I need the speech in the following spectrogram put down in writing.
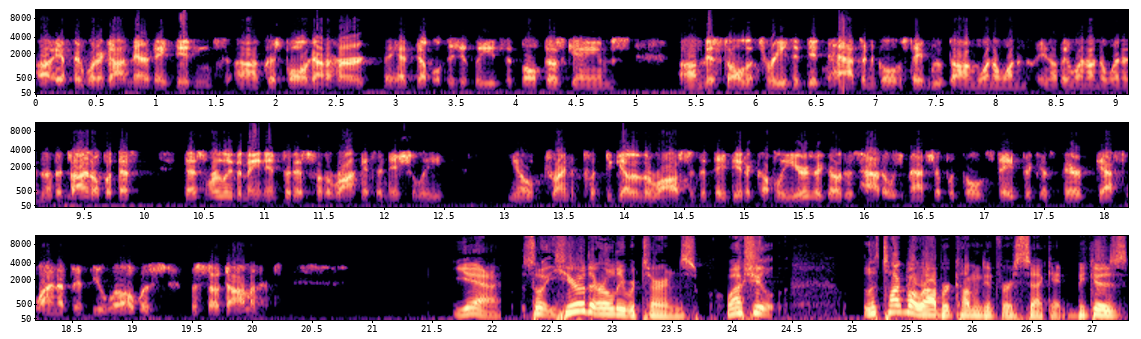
Uh, if they would have gotten there, they didn't. Uh, Chris Paul got hurt. They had double digit leads in both those games. Uh, missed all the threes. It didn't happen. Golden State moved on one on one. You know, they went on to win another title. But that's that's really the main impetus for the Rockets initially. You know, trying to put together the roster that they did a couple of years ago. Is how do we match up with Golden State because their death lineup, if you will, was was so dominant. Yeah. So here are the early returns. Well, actually, let's talk about Robert Covington for a second because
